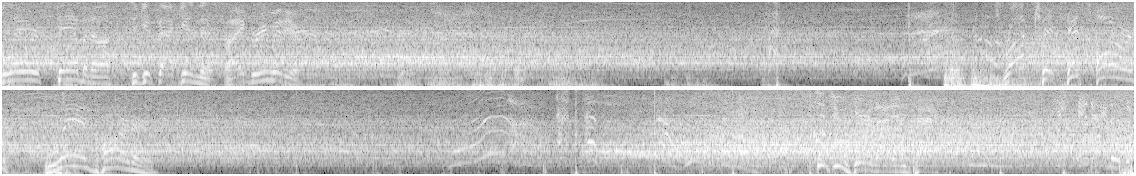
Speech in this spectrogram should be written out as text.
Flair stamina to get back in this. I agree with you. Drop kick hits hard, lands harder. Did you hear that impact? Enabled the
